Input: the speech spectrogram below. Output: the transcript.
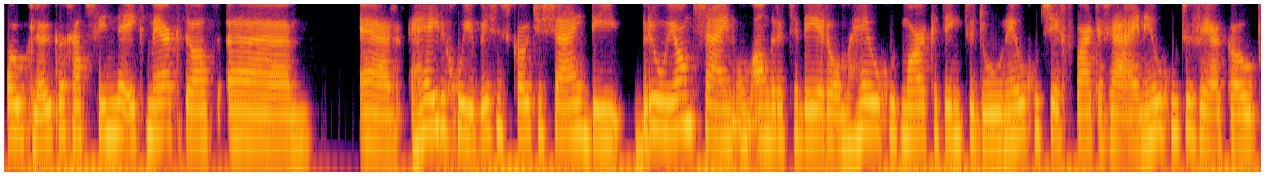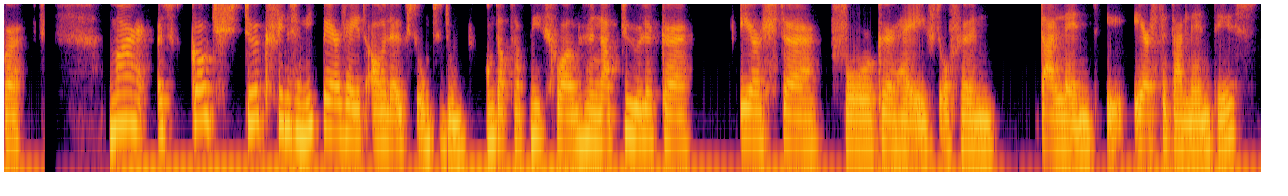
ook leuker gaat vinden. Ik merk dat uh, er hele goede business coaches zijn die briljant zijn om anderen te leren om heel goed marketing te doen, heel goed zichtbaar te zijn, heel goed te verkopen. Maar het coachstuk vinden ze niet per se het allerleukste om te doen, omdat dat niet gewoon hun natuurlijke eerste voorkeur heeft of hun talent, eerste talent is.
